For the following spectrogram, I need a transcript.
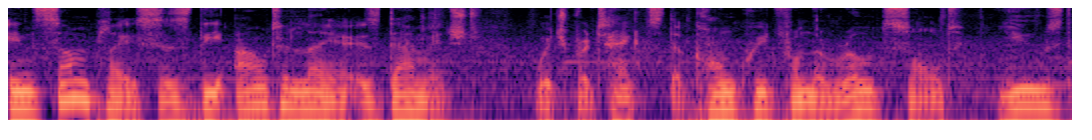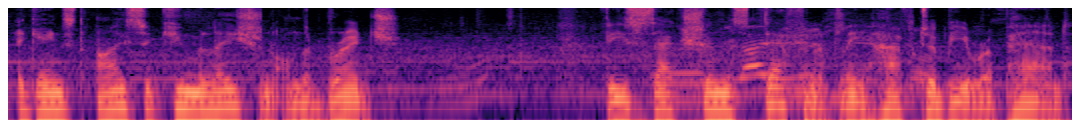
In some places, the outer layer is damaged, which protects the concrete from the road salt used against ice accumulation on the bridge. These sections definitely have to be repaired.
